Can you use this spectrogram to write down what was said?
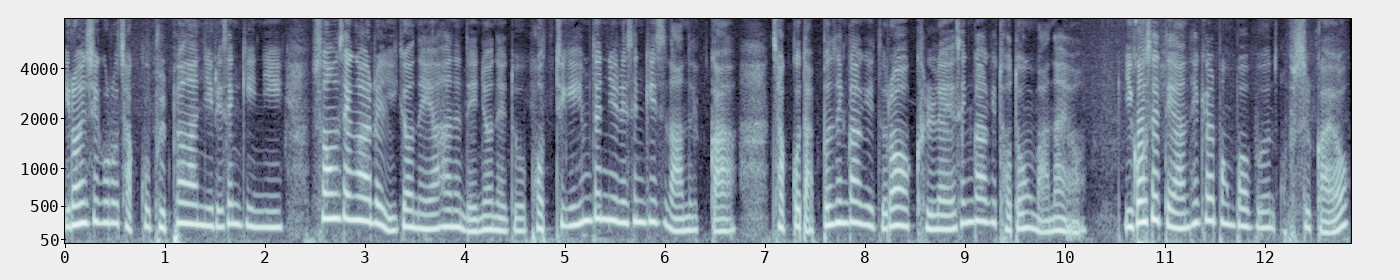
이런 식으로 자꾸 불편한 일이 생기니 수험 생활을 이겨내야 하는 내년에도 버티기 힘든 일이 생기진 않을까 자꾸 나쁜 생각이 들어 근래에 생각이 더더욱 많아요. 이것에 대한 해결 방법은 없을까요?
